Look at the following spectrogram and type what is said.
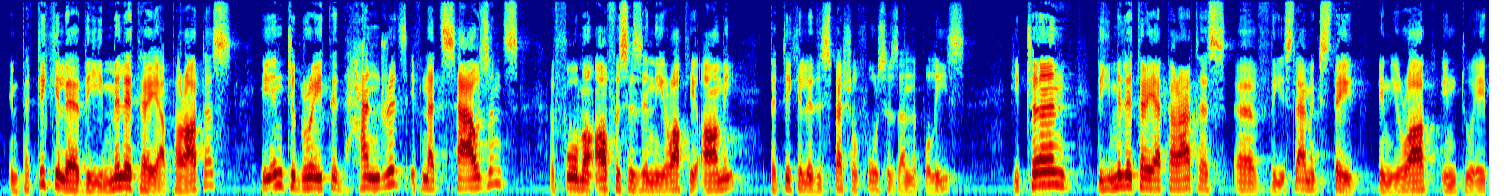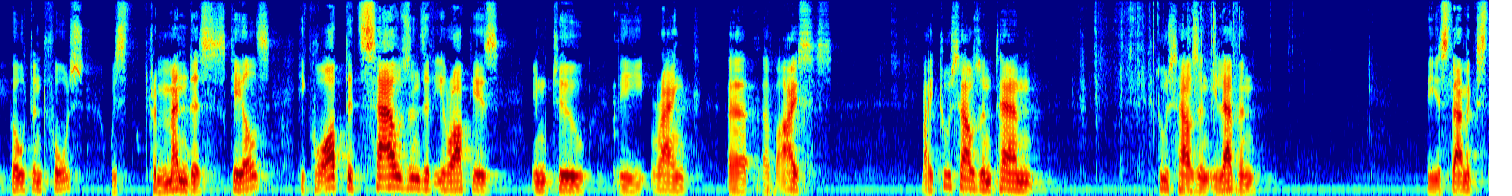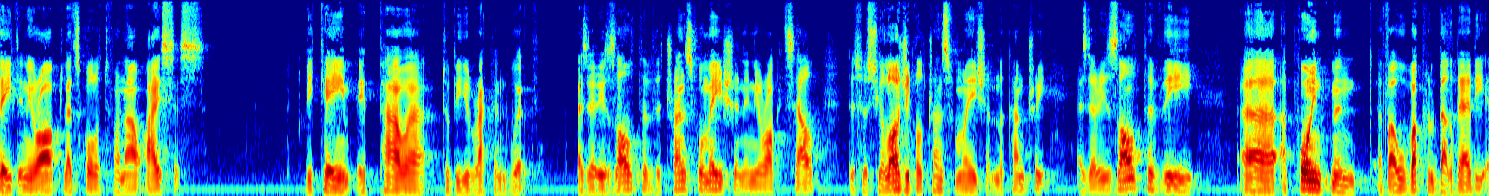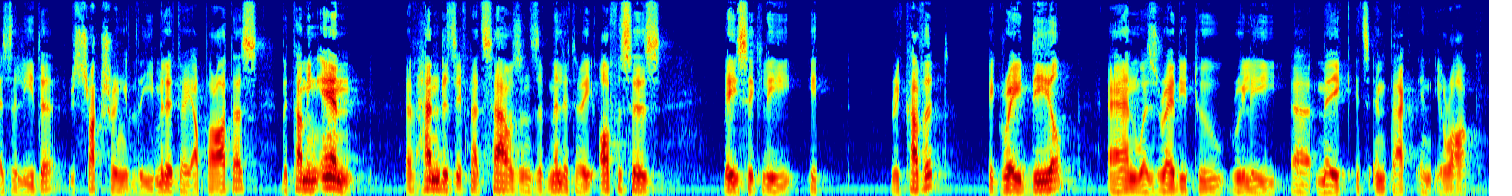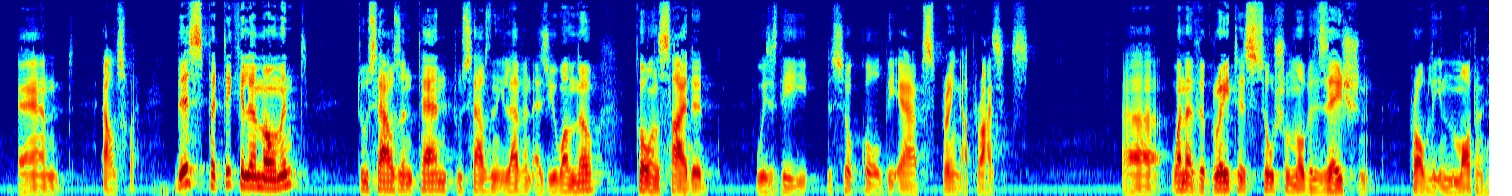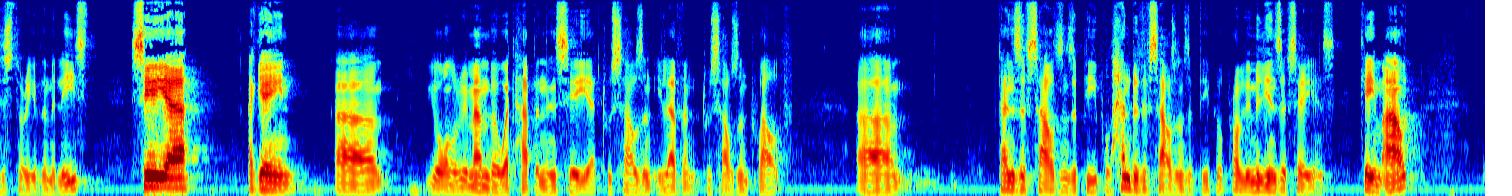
in particular the military apparatus. He He integrated hundreds, if not thousands, of former officers in the Iraqi army, particularly the special forces and the police. He turned the military apparatus of the Islamic State in Iraq into a potent force with tremendous skills. He co opted thousands of Iraqis into the rank uh, of ISIS. By 2010, 2011, the Islamic State in Iraq, let's call it for now ISIS, became a power to be reckoned with. As a result of the transformation in Iraq itself, the sociological transformation in the country, as a result of the uh, appointment of Abu Bakr al Baghdadi as the leader, restructuring of the military apparatus, the coming in of hundreds, if not thousands, of military officers, basically it recovered a great deal and was ready to really uh, make its impact in Iraq and elsewhere. This particular moment, 2010, 2011, as you well know, coincided with the, the so called the Arab Spring uprisings. Uh, one of the greatest social mobilization probably in the modern history of the Middle East. Syria, again, uh, you all remember what happened in Syria, 2011, 2012. Um, tens of thousands of people, hundreds of thousands of people, probably millions of Syrians, came out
